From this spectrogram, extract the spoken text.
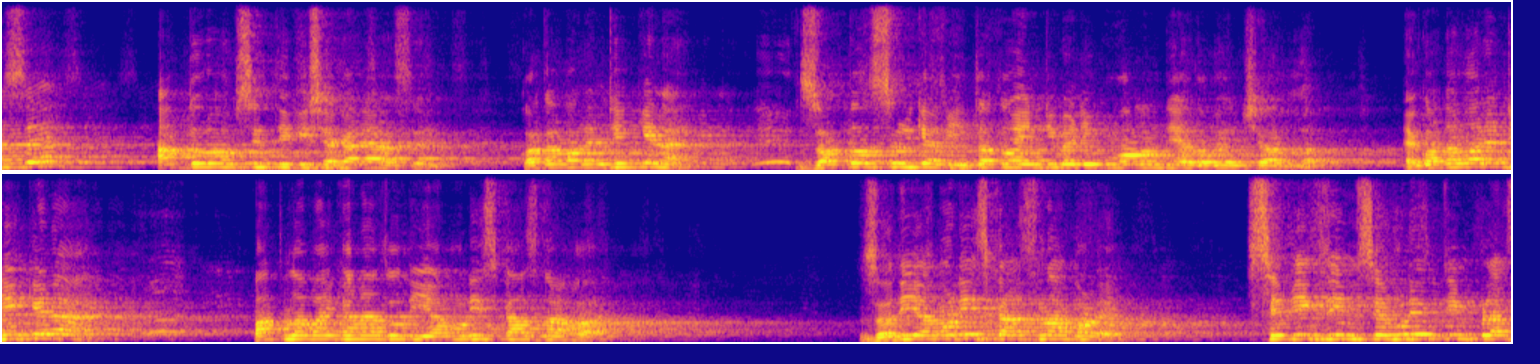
আছে আব্দুর রব সিদ্দিকী সেখানে আছে। কথা বলেন ঠিক কিনা? যত চুলকাবি তত অ্যান্টিবায়োটিক মলম দিয়ে দেবো ইনশাআল্লাহ। এ কথা বলেন ঠিক কিনা? পাতলা পায়খানা যদি অ্যামোডিস কাজ না হয়, যদি অ্যামোডিস কাজ না করে, সেভিক জিম সেভুরিক জিম প্লাস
